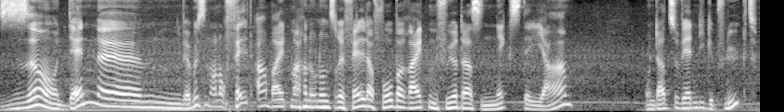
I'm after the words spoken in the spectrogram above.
So, denn ähm, wir müssen auch noch Feldarbeit machen und unsere Felder vorbereiten für das nächste Jahr. Und dazu werden die gepflügt.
